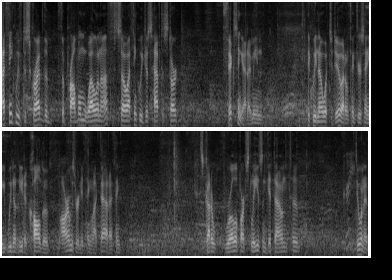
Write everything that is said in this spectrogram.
I think we've described the, the problem well enough, so I think we just have to start fixing it. I mean, I think we know what to do. I don't think there's any, we don't need a call to arms or anything like that. I think it's got to roll up our sleeves and get down to Great. doing it.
